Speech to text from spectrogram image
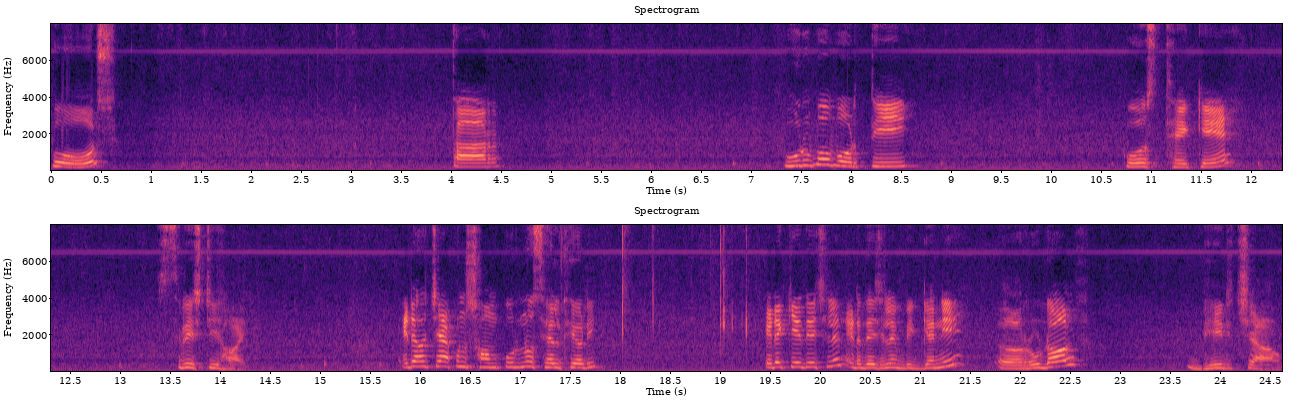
কোষ তার পূর্ববর্তী কোষ থেকে সৃষ্টি হয়। এটা হচ্ছে এখন সম্পূর্ণ সেল থিওরি। এটা কে দিয়েছিলেন? এটা দিয়েছিলেন বিজ্ঞানী আহ, রুডলফ ভিরচাও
